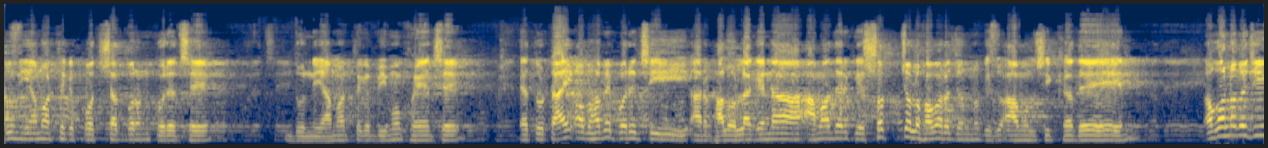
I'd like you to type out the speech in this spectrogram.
দুনিয়া আমার থেকে পশ্চাৎ বরণ করেছে। দুনিয়া আমার থেকে বিমুখ হয়েছে। এতটাই অভাবে পড়েছি, আর ভালো লাগে না আমাদেরকে সচ্ছল হওয়ার জন্য কিছু আমল শিক্ষা দেন। অগণবীজি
